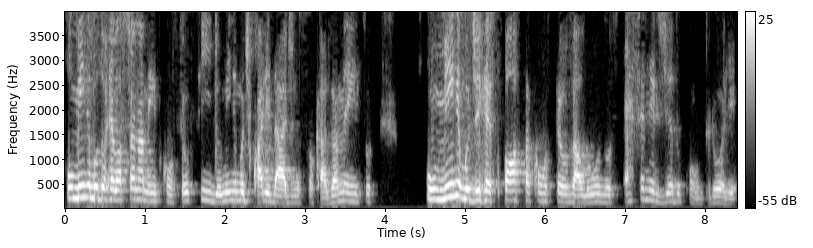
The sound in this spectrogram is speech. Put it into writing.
o mínimo do relacionamento com seu filho, o mínimo de qualidade no seu casamento, o mínimo de resposta com os teus alunos, essa energia do controle,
